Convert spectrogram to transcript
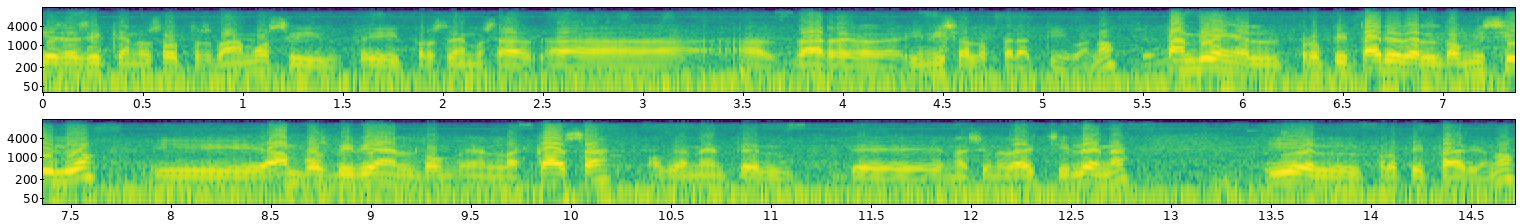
y es así que nosotros vamos y, procedemos a, dar inicio al operativo. ¿no? También el propietario del domicilio y ambos vivían en, la casa, obviamente de nacionalidad chilena y el propietario. ¿no?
